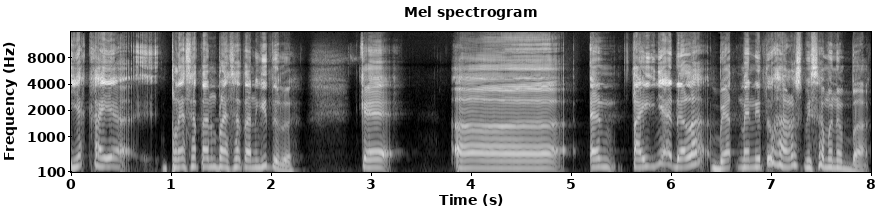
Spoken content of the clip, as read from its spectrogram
ya kayak plesetan-plesetan gitu loh. Kayak uh, and tainya adalah Batman itu harus bisa menebak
